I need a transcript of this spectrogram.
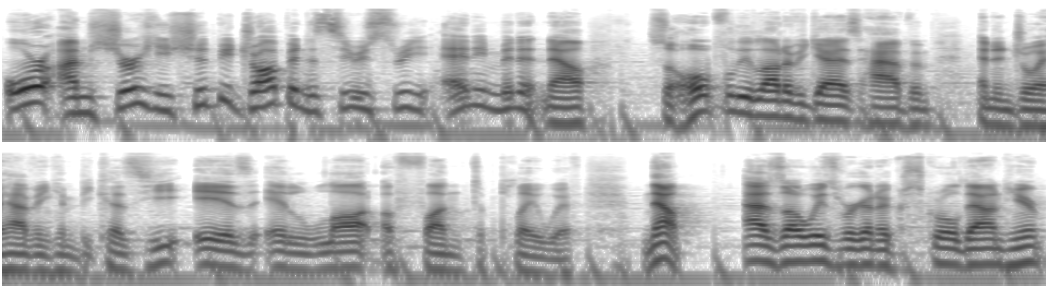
Or I'm sure he should be dropping to Series 3 any minute now. So hopefully a lot of you guys have him and enjoy having him because he is a lot of fun to play with. Now, as always, we're going to scroll down here.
